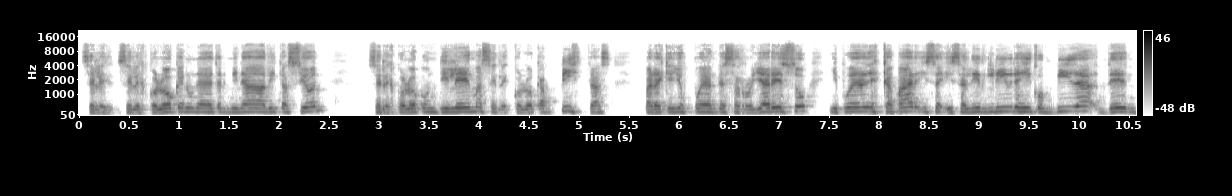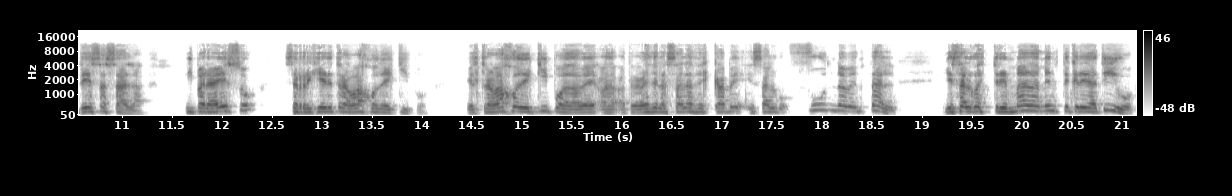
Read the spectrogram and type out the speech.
se les, se les coloca en una determinada habitación se les coloca un dilema, se les colocan pistas para que ellos puedan desarrollar eso y puedan escapar y, salir libres y con vida de, esa sala. Y para eso se requiere trabajo de equipo. El trabajo de equipo a, través de las salas de escape es algo fundamental y es algo extremadamente creativo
